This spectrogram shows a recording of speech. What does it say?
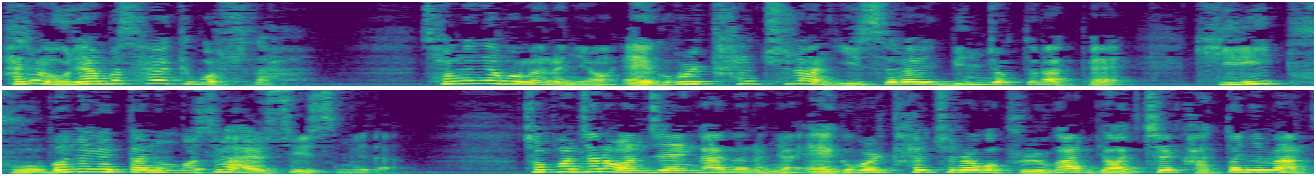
하지만 우리 한번 생각해 봅시다. 성경에 보면은요, 애굽을 탈출한 이스라엘 민족들 앞에 길이 두 번 열렸다는 것을 알 수 있습니다. 첫 번째는 언제인가 하면은요, 애굽을 탈출하고 불과 며칠 갔더니만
